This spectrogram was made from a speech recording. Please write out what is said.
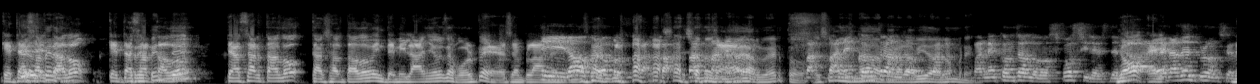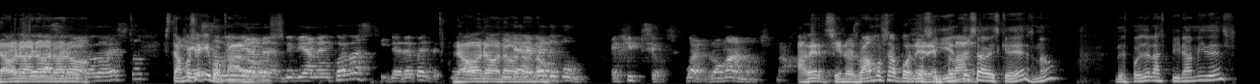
que te has Espera, saltado, que te has repente- saltado, te has saltado, te has saltado 20.000 años de golpe, es en plan. Sí, no, pero plan- va- eso no es va- nada, Alberto. Va- Eso van, no es nada para encontrando, la vida van, del hombre. van encontrando los fósiles de No, la el- era del bronce, No, no, no, no, no. todo esto. Estamos equivocados. Vivían, vivían en cuevas y de repente. No, no, no, Y de no, repente, no. pum, egipcios. Bueno, romanos. No. A ver, si nos vamos a Lo poner en siguiente, plan. ¿sabes qué es, no? Después de las pirámides,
